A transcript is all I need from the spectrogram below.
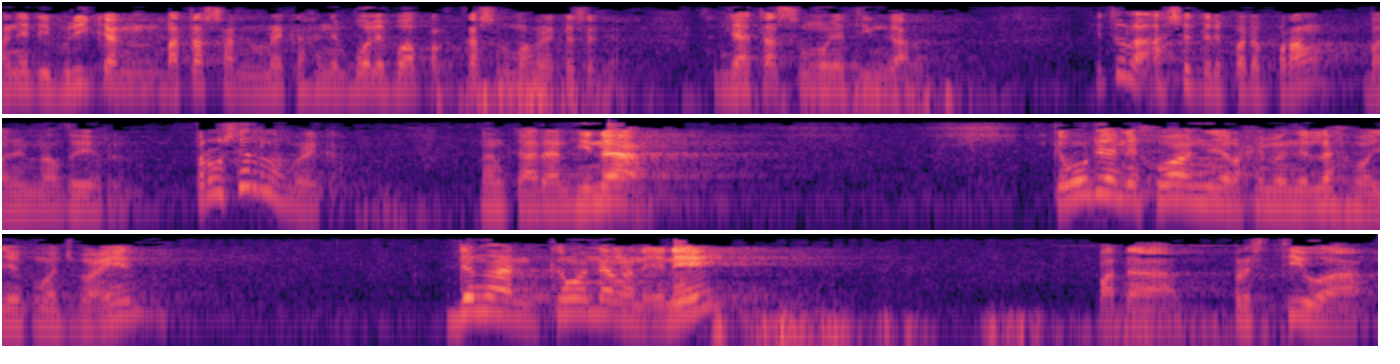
Hanya diberikan batasan mereka hanya boleh bawa perkas rumah mereka saja. Senjata semuanya tinggal. Itulah asyik daripada perang Bani Nadir. Terusirlah mereka dengan keadaan hina. Kemudian ikhwani rahimanillah wa iyyakum ajmain dengan kemenangan ini pada peristiwa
